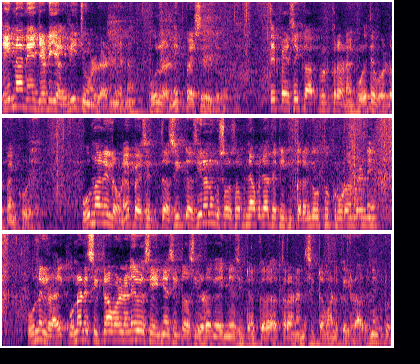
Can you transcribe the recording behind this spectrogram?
ਇਹਨਾਂ ਨੇ ਜਿਹੜੀ ਅਗਲੀ ਚੋਣ ਲੜਨੀ ਹੈ ਨਾ ਉਹ ਲੜਨੀ ਪੈਸੇ ਦੇ ਜ਼ੋਰ ਤੇ ਤੇ ਪੈਸੇ ਕਾਰਪੋਰੇਟ ਘਰਾਣੇ ਕੋਲੇ ਤੇ ਵਰਲਡ ਬੈਂਕ ਕੋਲੇ ਹੈ। ਉਹਨਾਂ ਨੇ ਲਾਉਣੇ ਪੈਸੇ ਅਸੀਂ ਅਸੀਂ ਇਹਨਾਂ ਨੂੰ 100 100 50 50 ਦੇ ਕੇ ਕੀ ਕਰਾਂਗੇ? ਉੱਥੋਂ ਕਰੋੜਾਂ ਮਿਲਣੇ ਉਹਨੇ ਲੜਾਈ ਉਹਨਾਂ ਨੇ ਸੀਟਾਂ ਵੰਡ ਲੈਣੀਆਂ ਵੀ ਅਸੀਂ ਇੰਨੀਆਂ ਸੀਟਾਂ ਅਸੀਂ ਲੜਾਂਗੇ ਇੰਨੀਆਂ ਸੀਟਾਂ ਘਰਾਣਿਆਂ ਨੇ ਸੀਟਾਂ ਵੰਡ ਕੇ ਲੜਾ ਦੇਣੇ ਫਿਰ ਉਹ।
